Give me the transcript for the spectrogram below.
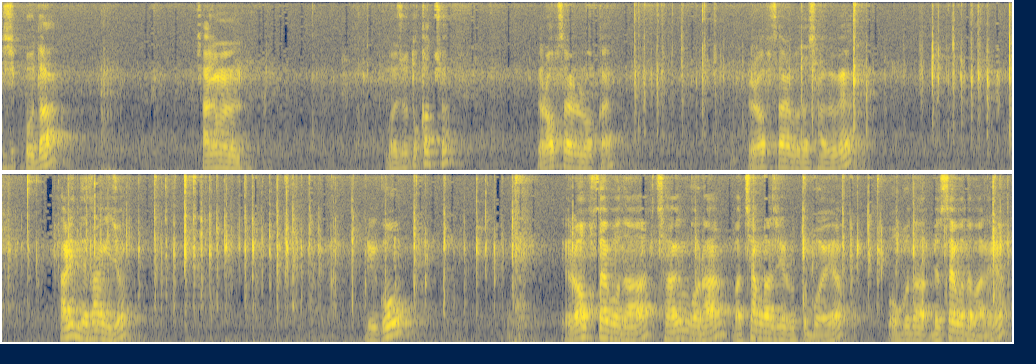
20보다 작으면 뭐죠? 똑같죠? 19살로 할까요? 19살보다 작으면 할인 대상이죠? 그리고 19살보다 작은 거랑 마찬가지로 또 뭐예요? 뭐보다 몇 살보다 많으면?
